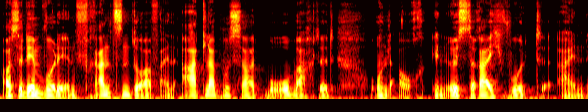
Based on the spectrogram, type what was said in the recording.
Außerdem wurde in Franzendorf ein Adlerbussard beobachtet und auch in Österreich wurde ein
